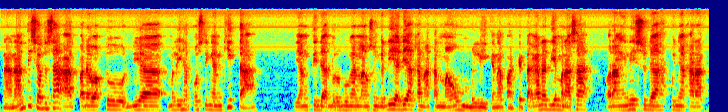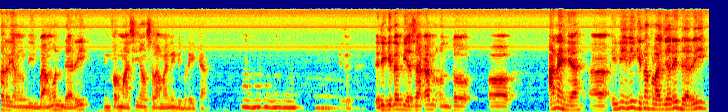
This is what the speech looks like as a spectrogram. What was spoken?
nah nanti suatu saat pada waktu dia melihat postingan kita yang tidak berhubungan langsung ke dia dia akan akan mau membeli kenapa kita karena dia merasa orang ini sudah punya karakter yang dibangun dari informasi yang selama ini diberikan hmm. gitu jadi kita biasakan untuk uh, aneh ya. Uh, ini ini kita pelajari dari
